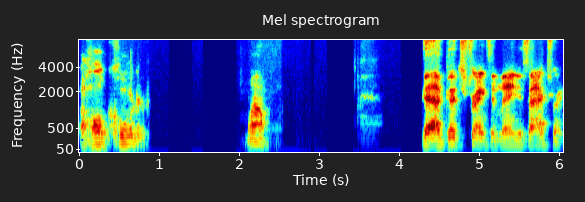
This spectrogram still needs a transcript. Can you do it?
a whole quarter. Wow. Yeah, good strength in manufacturing.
